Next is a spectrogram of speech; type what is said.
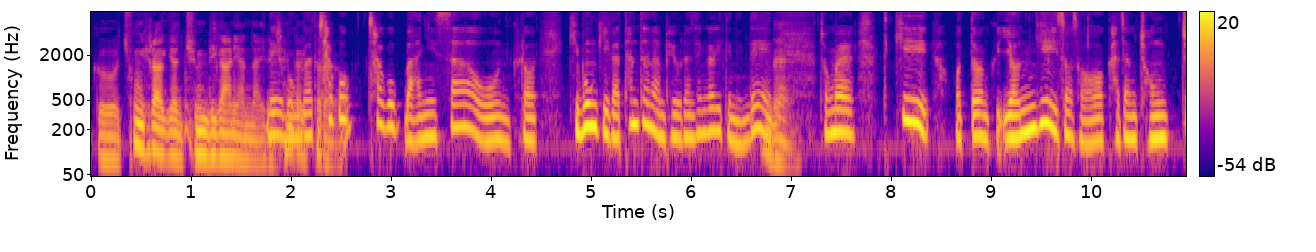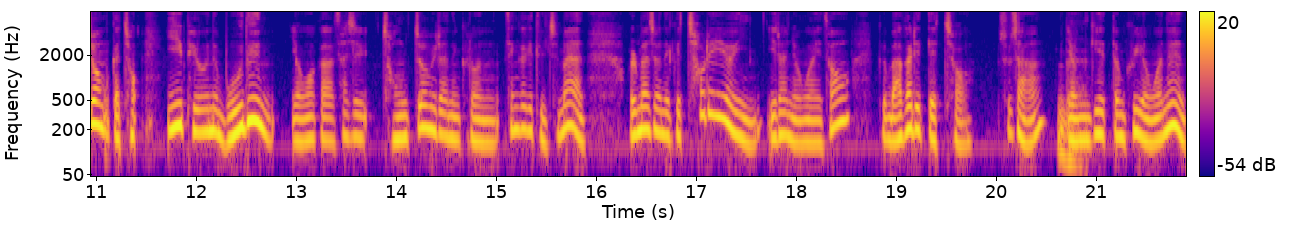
그 충실하기 위한 준비가 아니었나 이런 네, 생각이 뭔가 들어요. 차곡차곡 많이 쌓아온 그런 기본기가 탄탄한 배우란 생각이 드는데 네. 정말 특히 어떤 그 연기에 있어서 가장 정점, 그러니까 정- 이 배우는 모든 영화가 사실 정점이라는 그런 생각이 들지만 얼마 전에 그 철의 여인이란 영화에서 그 마가릿 대처 수상 네. 연기했던 그 영화는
